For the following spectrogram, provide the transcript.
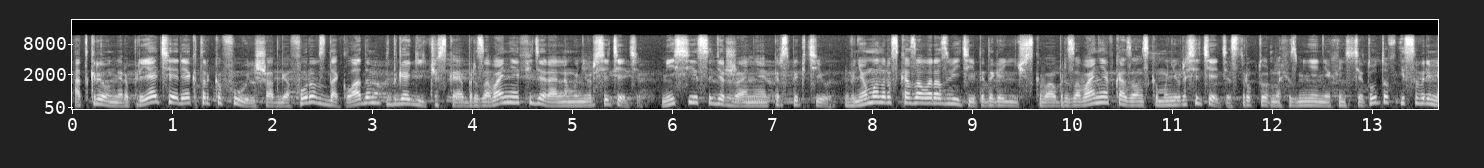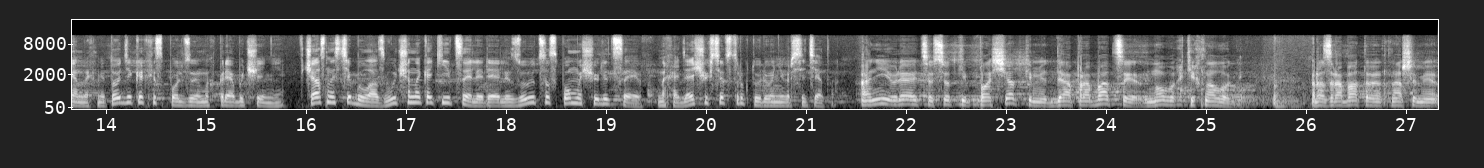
Открыл мероприятие ректор КФУ Ильшат Гафуров с докладом «Педагогическое образование в Федеральном университете университете. Миссии, содержания, перспективы. В нем он рассказал о развитии педагогического образования в Казанском университете, структурных изменениях институтов и современных методиках, используемых при обучении. В частности, было озвучено, какие цели реализуются с помощью лицеев, находящихся в структуре университета. Они являются все-таки площадками для апробации новых технологий разрабатываемых нашими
